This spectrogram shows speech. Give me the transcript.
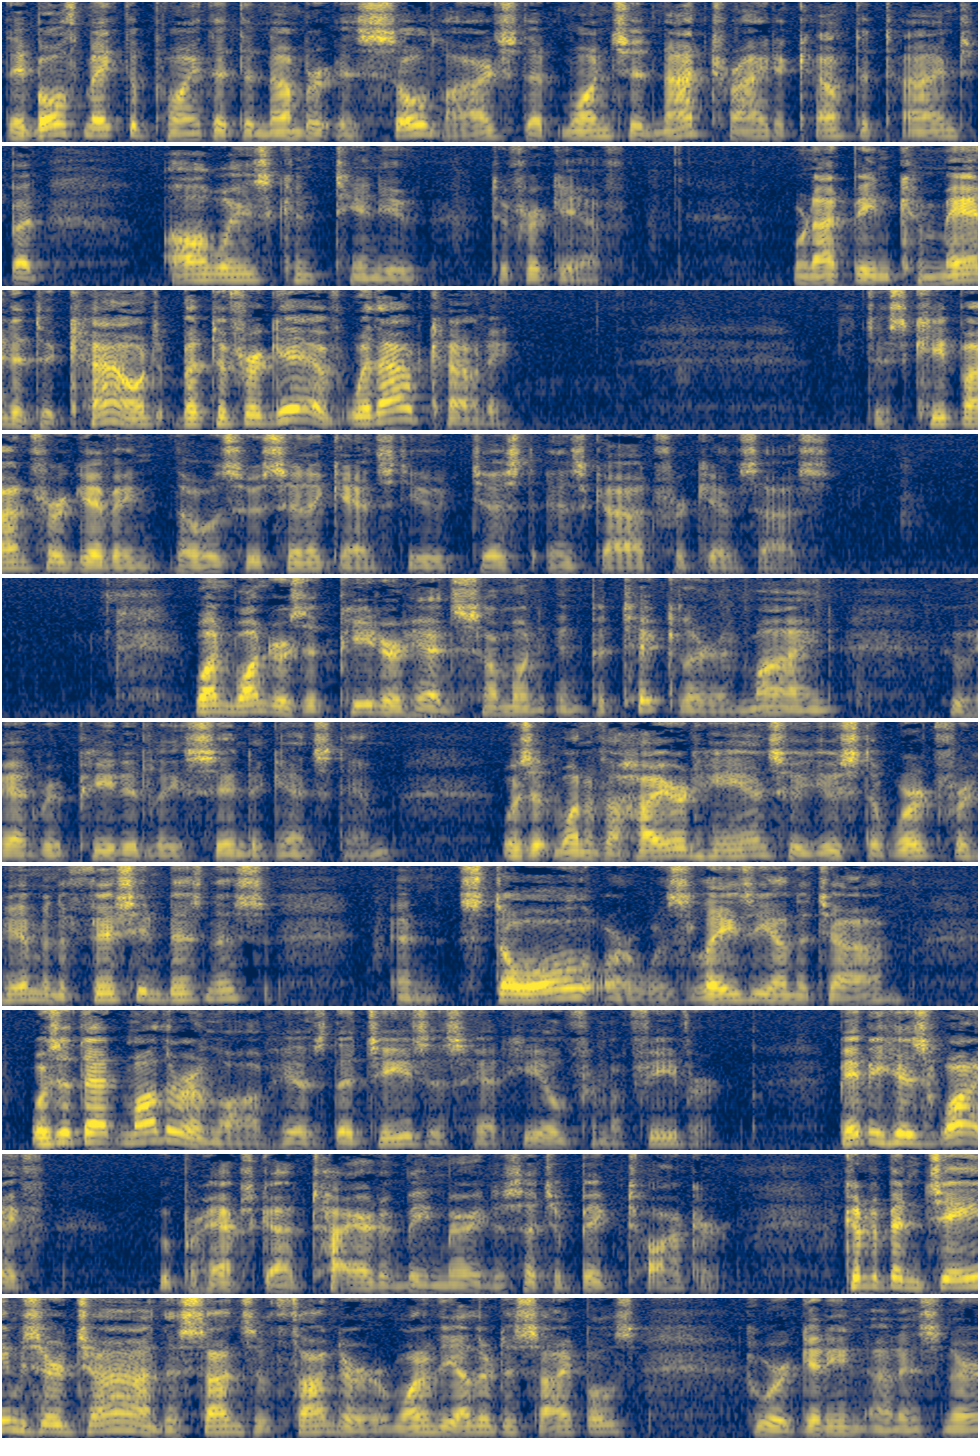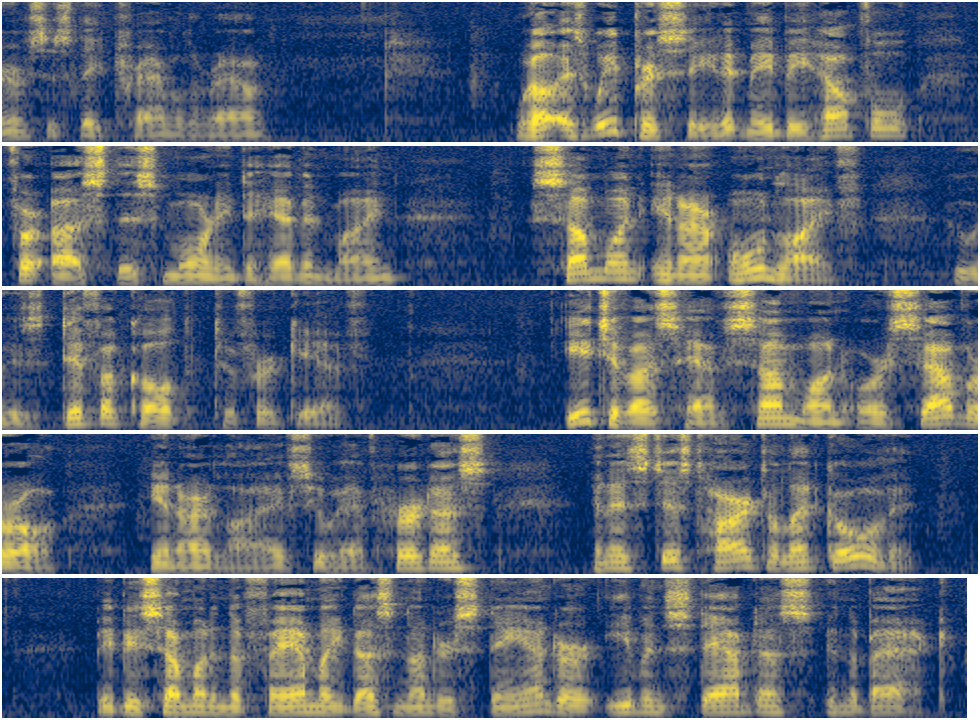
They both make the point that the number is so large that one should not try to count the times, but always continue to forgive. We're not being commanded to count, but to forgive without counting. Just keep on forgiving those who sin against you, just as God forgives us. One wonders if Peter had someone in particular in mind who had repeatedly sinned against him. Was it one of the hired hands who used to work for him in the fishing business and stole or was lazy on the job? Was it that mother in law of his that Jesus had healed from a fever? Maybe his wife, who perhaps got tired of being married to such a big talker. Could it have been James or John, the sons of thunder, or one of the other disciples who were getting on his nerves as they traveled around? Well, as we proceed, it may be helpful for us this morning to have in mind someone in our own life who is difficult to forgive. Each of us have someone or several in our lives who have hurt us, and it's just hard to let go of it. Maybe someone in the family doesn't understand or even stabbed us in the back.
